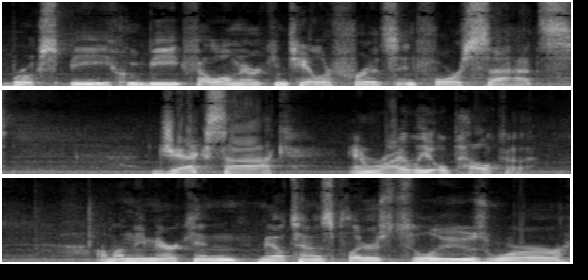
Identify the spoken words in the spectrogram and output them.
Brooksby, who beat fellow American Taylor Fritz in four sets, Jack Sock, and Reilly Opelka. Among the American male tennis players to lose were,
